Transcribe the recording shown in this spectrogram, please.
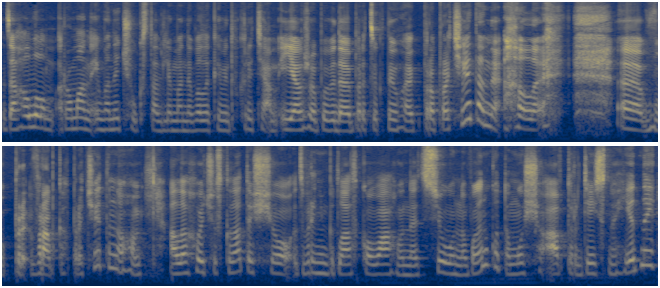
Загалом Роман Іваничук став для мене великим відкриттям, і я вже оповідаю про цю книгу як про прочитане, але е, в, в рамках прочитаного. Але хочу сказати, що зверніть, будь ласка, увагу на цю новинку, тому що автор дійсно гідний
